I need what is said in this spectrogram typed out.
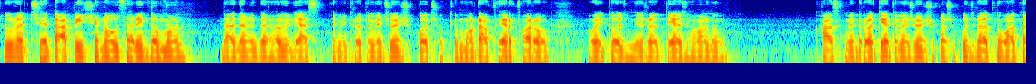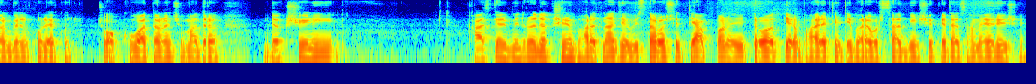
સુરત છે, તાપી છે, નવસારી, દમણ દાદાનગર હવેલી આ સાથે મિત્રો તમે જોઈ શકો છો કે મોટા ફેરફારો હોય તો જ મિત્રો ત્યાં જવાનું ખાસ મિત્રો અત્યારે તમે જોઈ શકો છો ગુજરાતનું વાતાવરણ બિલકુલ એક ચોખ્ખું વાતાવરણ છે. માત્ર દક્ષિણી, ખાસ કરી મિત્રો દક્ષિણ ભારતના જે વિસ્તારો છે, ત્યાં પણ મિત્રો અત્યારે ભારેથી ભારે વરસાદની શક્યતા સામે આવી રહી છે.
